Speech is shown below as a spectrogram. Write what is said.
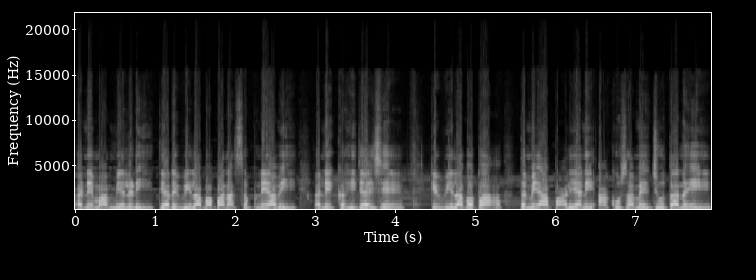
અને માં મેલડી ત્યારે વેલા બાપાના સપને આવી અને કહી જાય છે કે, વેલા બાપા, તમે આ પાળિયાની આંખો સામે જોતા નહીં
